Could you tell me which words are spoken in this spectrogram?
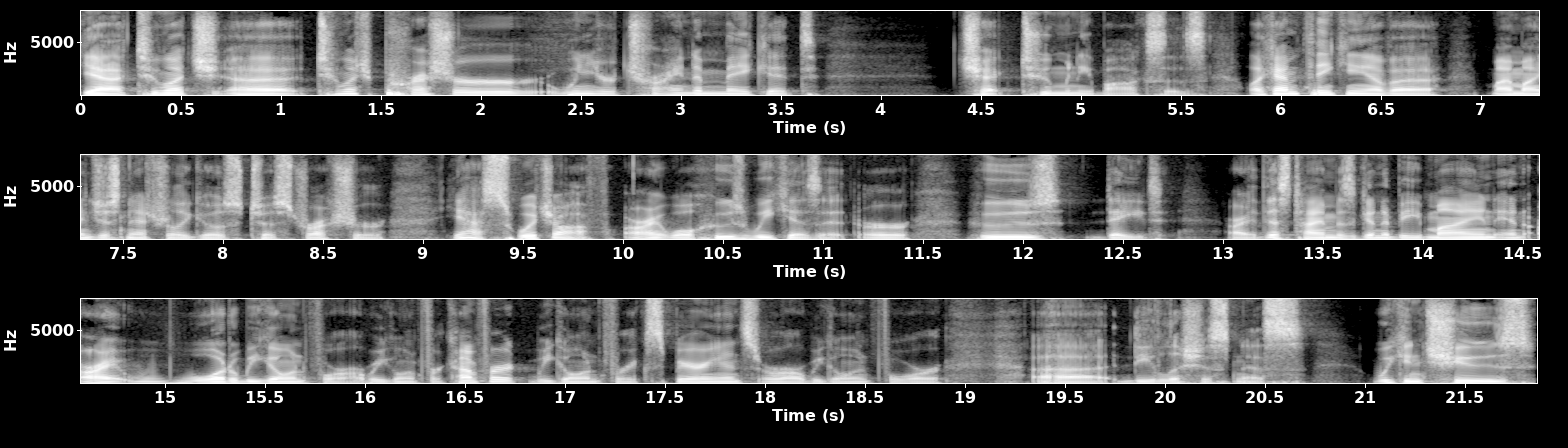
yeah. Too much, uh, too much pressure when you're trying to make it check too many boxes. Like I'm thinking of a, my mind just naturally goes to structure. Yeah, switch off. All right, well, whose week is it, or whose date? All right, this time is going to be mine. And all right, what are we going for? Are we going for comfort? Are we going for experience, or are we going for uh, deliciousness? We can choose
